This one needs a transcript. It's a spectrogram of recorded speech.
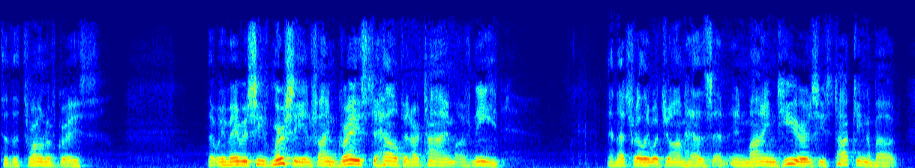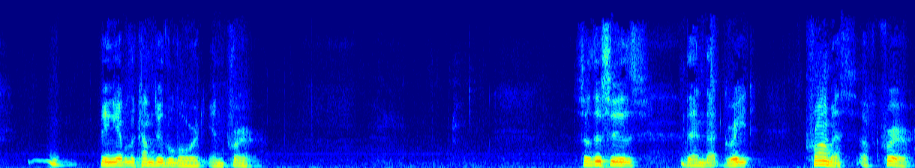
to the throne of grace that we may receive mercy and find grace to help in our time of need. And that's really what John has in mind here as he's talking about being able to come to the Lord in prayer. So this is then that great promise of prayer,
